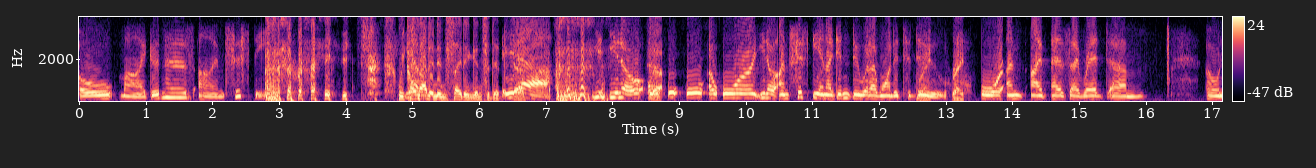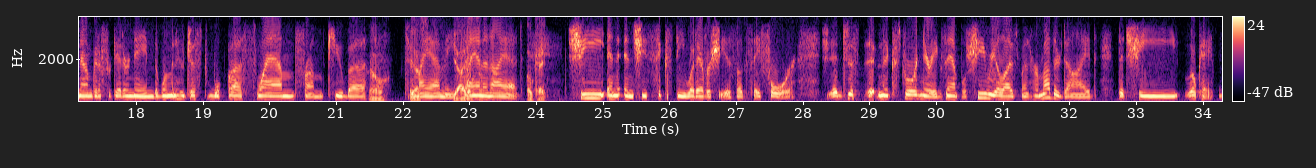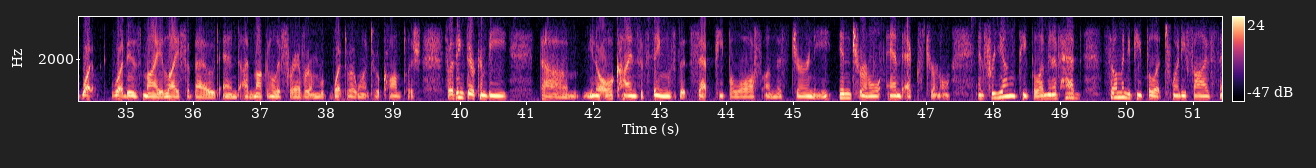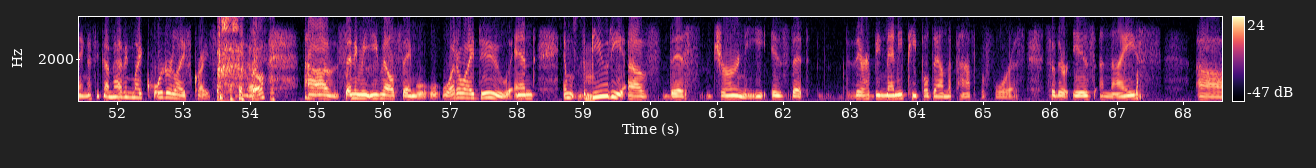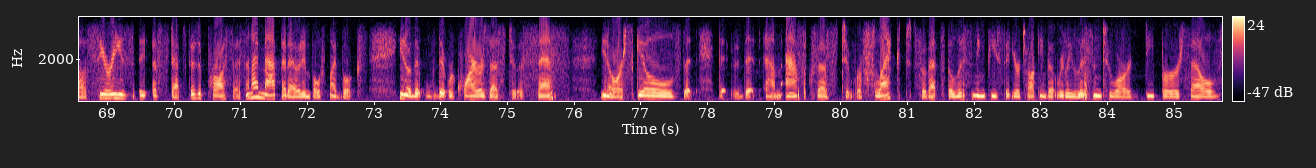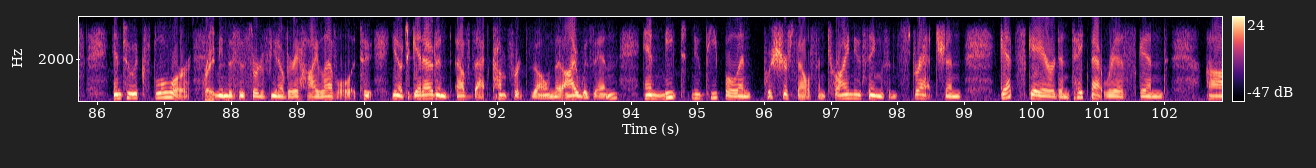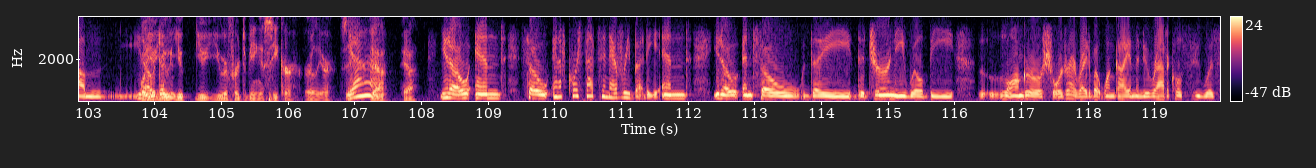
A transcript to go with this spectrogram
oh my goodness, I'm 50. right. We call Yeah. that an inciting incident. Yes. Yeah, you, you know, or, Yeah. or, or, or you know, I'm 50 and I didn't do what I wanted to do. Right, right. Or I'm, I, as I read, um, oh, now I'm going to forget her name. The woman who just w- uh, swam from Cuba Oh, to yes. Miami, Yeah, Diana. Nyad. Okay. She and and she's 60, whatever she is, let's say four. She, uh, just an extraordinary example. She realized when her mother died that she okay, what what is my life about, and I'm not going to live forever, and what do I want to accomplish? So I think there can be, um, you know, all kinds of things that set people off on this journey, internal and external. And for young people, I mean, I've had so many people at 25 saying, "I think I'm having my quarter life crisis," you know. Um, sending me emails saying, "W- "What do I do?" And and the beauty of this journey is that there have been many people down the path before us. So there is a nice uh, series of steps. There's a process, and I map it out in both my books. You know that that requires us to assess, you know, our skills. That that that um, asks us to reflect. So that's the listening piece that you're talking about. Really listen to our deeper selves and to explore. Right. I mean, this is sort of you know very high level to you know to get out and, of that comfort zone that I was in and meet new people and push yourself and try new things and stretch and get scared and take that risk and um, you well, know you, you, you, you, referred to being a seeker earlier. So- Yeah. Yeah. Yeah. You know and so and of course that's in everybody. And you know and so the the journey will be longer or shorter. I write about one guy in the new radicals who was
